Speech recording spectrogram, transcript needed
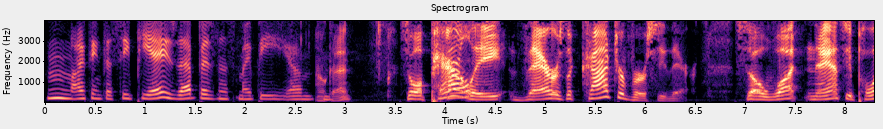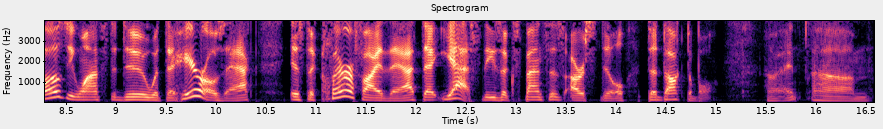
Hmm, I think the CPAs, that business might be. Um, Okay. So apparently there's a controversy there. So what Nancy Pelosi wants to do with the Heroes Act is to clarify that that yes, these expenses are still deductible. All right. Um,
